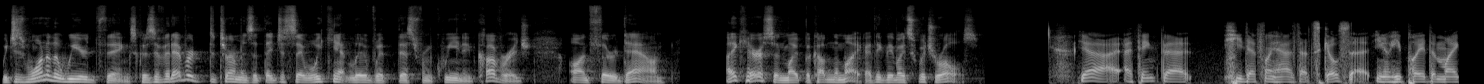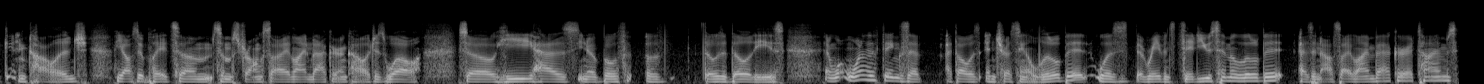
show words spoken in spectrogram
Which is one of the weird things, because if it ever determines that they just say, well, we can't live with this from Queen in coverage on third down, Ike Harrison might become the Mike. I think they might switch roles. Yeah, I, I think that he definitely has that skill set. You know, he played the Mike in college. He also mm-hmm. played some some strong side linebacker in college as well. So he has you know both of those abilities. And w- one of the things that I thought was interesting a little bit was the Ravens did use him a little bit as an outside linebacker at times.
